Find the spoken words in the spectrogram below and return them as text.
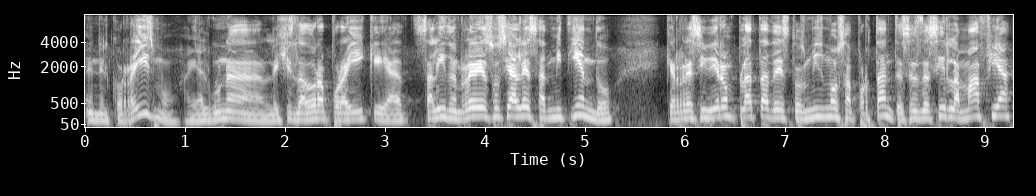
en el correísmo. Hay alguna legisladora por ahí que ha salido en redes sociales admitiendo que recibieron plata de estos mismos aportantes. Es decir, la mafia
